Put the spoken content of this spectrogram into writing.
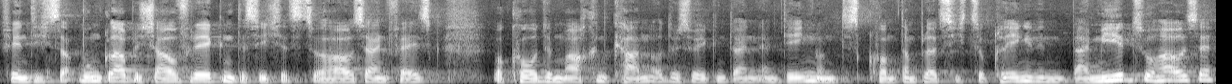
finde ich es unglaublich aufregend, dass ich jetzt zu Hause ein Face-Vocoder machen kann oder so irgendein ein Ding und es kommt dann plötzlich zu klingen bei mir zu Hause.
